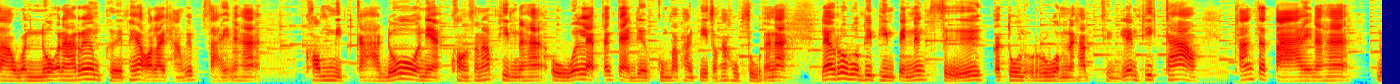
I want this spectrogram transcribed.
ตาวันโนะนะเริ่มเผยแพร่ออนไลน์ทางเว็บไซต์นะฮะคอมมิดกาโดเนี่ยของสำนักพิมพ์นะฮะ Overlap ตั้งแต่เดือนกุมภาพันธ์ปี 2560แล้วนะและรวบรวมตีพิมพ์เป็นหนังสือการ์ตูนรวมนะครับถึงเล่มที่ 9 ทั้งสไตล์นะฮะ โน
